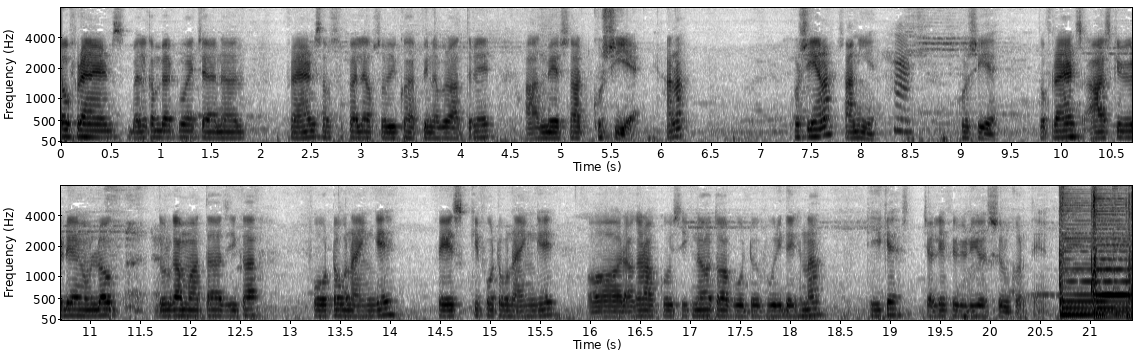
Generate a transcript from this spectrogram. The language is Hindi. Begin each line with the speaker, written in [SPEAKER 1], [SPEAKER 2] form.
[SPEAKER 1] Hello friends welcome back to my channel friends सबसे पहले आप सभी को हैप्पी नवरात्रे। आज मेरे साथ खुशी है है ना? खुशी है ना? सानी है?
[SPEAKER 2] हाँ।
[SPEAKER 1] खुशी है। तो फ्रेंड्स आज की वीडियो में हम लोग दुर्गा माता जी का फ़ोटो बनाएँगे फेस की फ़ोटो बनाएँगे। और अगर आपको सीखना हो तो आप वीडियो पूरी देखना ठीक है? चलिए फिर वीडियो शुरू करते हैं।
